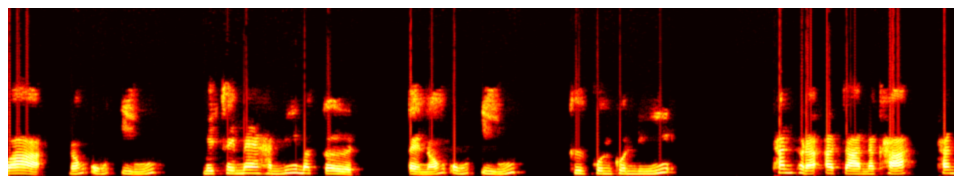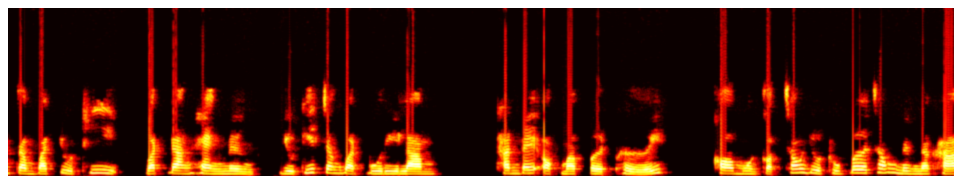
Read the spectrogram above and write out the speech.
ว่าน้องอุ๋งอิง ไม่ใช่แม่ฮันนี่มาเกิด แต่น้องอุ๋งอิง คือคนคนนี้ ท่านพระอาจารย์นะคะ ท่านจำวัดอยู่ที่ วัดดังแห่งหนึ่งอยู่ที่จังหวัดบุรีรัมย์ท่านได้ออกมาเปิดเผย ข้อมูลกับช่องยูทูบเบอร์ช่องหนึ่งนะคะ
